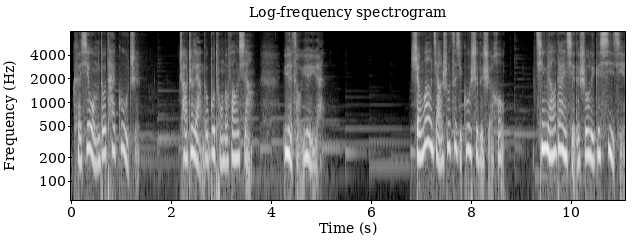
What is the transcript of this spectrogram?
可惜我们都太固执，朝着两个不同的方向越走越远。沈旺讲述自己故事的时候，轻描淡写的说了一个细节，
